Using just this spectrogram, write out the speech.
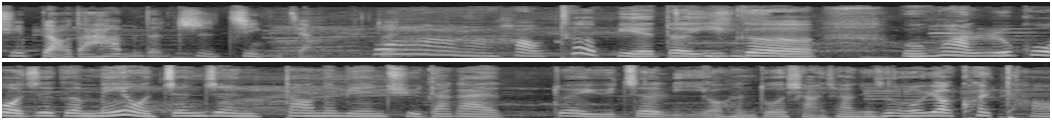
去表达他们的致敬，这样。哇，好特别的一个文化。如果这个没有真正到那边去，大概对于这里有很多想象，就是哦要快逃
